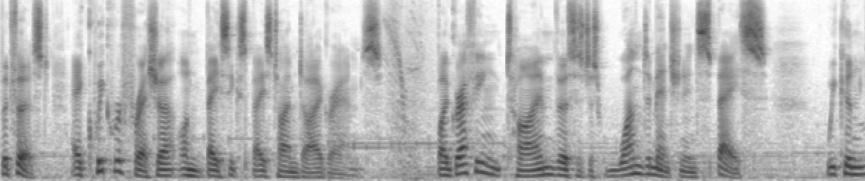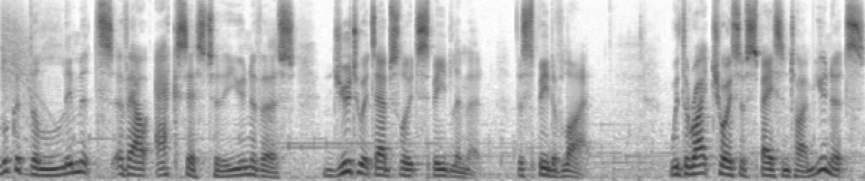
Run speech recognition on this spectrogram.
But first, a quick refresher on basic spacetime diagrams. By graphing time versus just one dimension in space, we can look at the limits of our access to the universe due to its absolute speed limit, the speed of light. With the right choice of space and time units,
